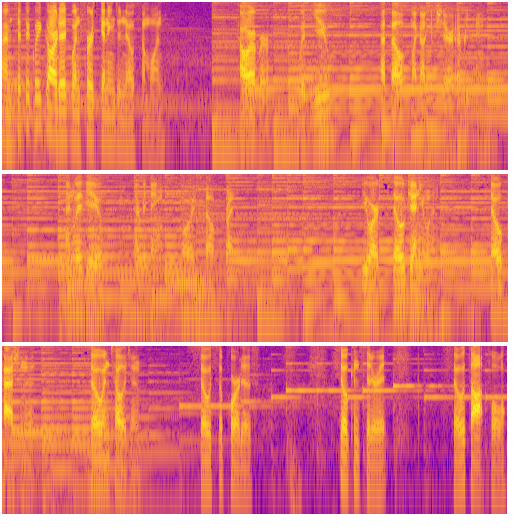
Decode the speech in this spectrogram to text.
I'm typically guarded when first getting to know someone. However, with you, I felt like I could share everything. And with you, everything always felt right. You are so genuine, so passionate, so intelligent, so supportive, so considerate, so thoughtful,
